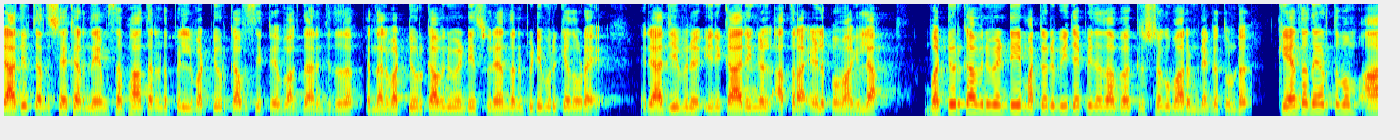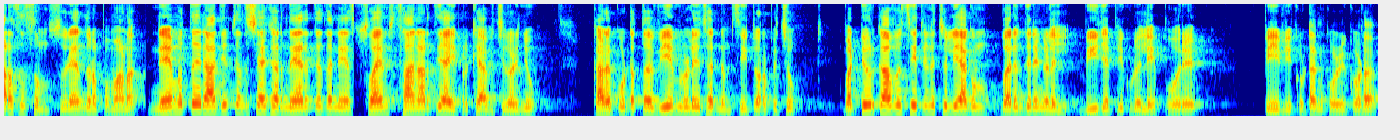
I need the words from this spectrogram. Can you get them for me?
രാജീവ് ചന്ദ്രശേഖർ നിയമസഭാ തെരഞ്ഞെടുപ്പിൽ വട്ടിയൂർക്കാവ് സീറ്റ് വാഗ്ദാനം ചെയ്തത്. എന്നാൽ വട്ടിയൂർക്കാവിന് വേണ്ടി സുരേന്ദ്രൻ പിടിമുറുക്കിയതോടെ രാജീവിന് ഇനി കാര്യങ്ങൾ അത്ര എളുപ്പമാകില്ല. വട്ടിയൂർക്കാവിന് വേണ്ടി മറ്റൊരു ബി ജെ പി നേതാവ് കൃഷ്ണകുമാറും രംഗത്തുണ്ട്. കേന്ദ്ര നേതൃത്വവും ആർ എസ് എസും സുരേന്ദ്രനൊപ്പമാണ്. നേമത്ത് രാജീവ് ചന്ദ്രശേഖർ നേരത്തെ തന്നെ സ്വയം സ്ഥാനാർത്ഥിയായി പ്രഖ്യാപിച്ചു കഴിഞ്ഞു. കഴക്കൂട്ടത്ത് വി എം മുരളീധരനും സീറ്റ് ഉറപ്പിച്ചു. വട്ടിയൂർക്കാവ് സീറ്റിനെ ചൊല്ലിയാകും വരും ദിനങ്ങളിൽ ബി ജെ പിക്കുള്ളിലെ പോര് പി വി കുട്ടൻ കോഴിക്കോട്.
